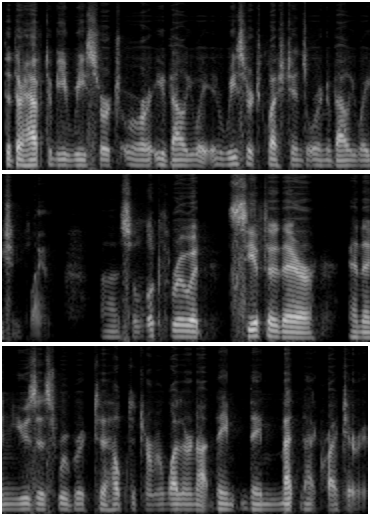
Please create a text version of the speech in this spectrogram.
that there have to be research or evaluate research questions or an evaluation plan. Uh, so look through it, see if they're there, and then use this rubric to help determine whether or not they, they met that criteria.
